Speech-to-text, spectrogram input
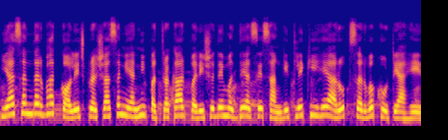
या संदर्भात कॉलेज प्रशासन यांनी पत्रकार परिषदेमध्ये असे सांगितले की हे आरोप सर्व खोटे आहेत.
